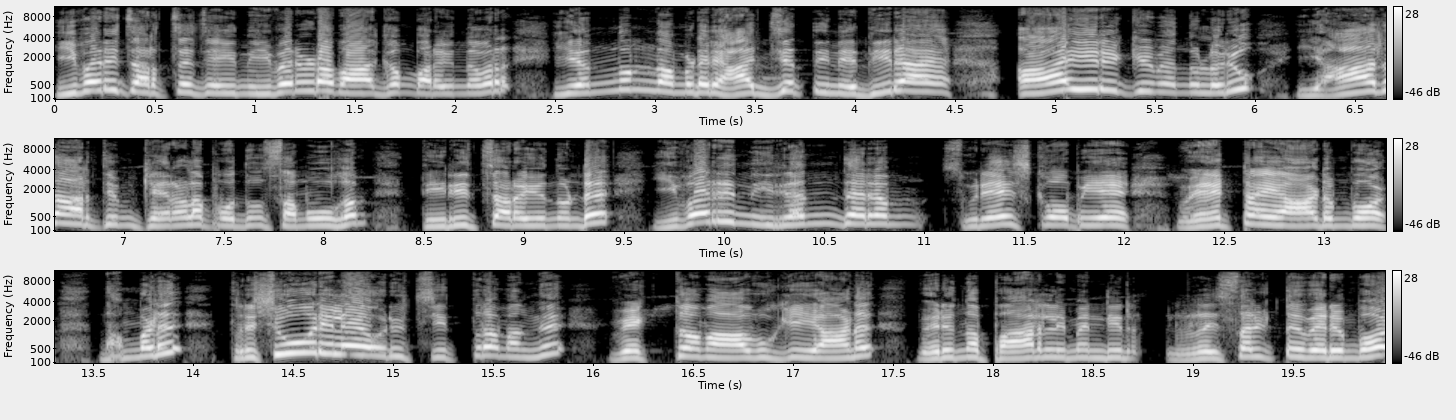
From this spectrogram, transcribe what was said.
ഇവർ ചർച്ച ചെയ്യുന്ന. ഇവരുടെ ഭാഗം പറയുന്നവർ എന്നും നമ്മുടെ രാജ്യത്തിനെതിരായ ആയിരിക്കും എന്നുള്ളൊരു യാഥാർത്ഥ്യം കേരള പൊതുസമൂഹം തിരിച്ചറിയുന്നുണ്ട്. ഇവർ നിരന്തരം സുരേഷ് ഗോപിയെ വേട്ടയാടുമ്പോൾ നമ്മൾ തൃശ്ശൂരിലെ ഒരു ചിത്രം അങ്ങ് വ്യക്തമാവുകയാണ്. വരുന്ന പാർലമെന്റിൽ റിസൾട്ട് വരുമ്പോൾ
